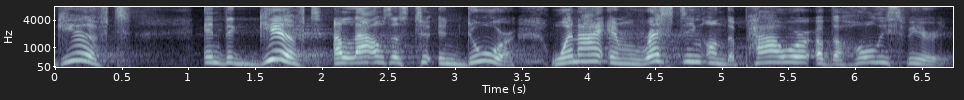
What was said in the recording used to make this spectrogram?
gift and the gift allows us to endure. When I am resting on the power of the Holy Spirit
